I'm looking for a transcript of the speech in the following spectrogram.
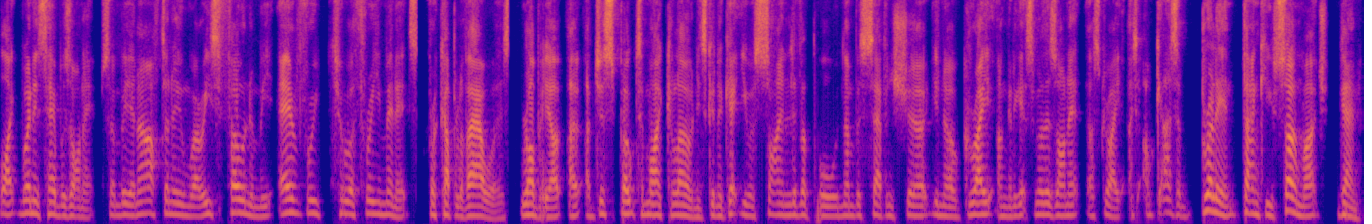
like when his head was on it. So it'd be an afternoon where he's phoning me every two or three minutes for a couple of hours. Robbie, I, I just spoke to Michael Owen. He's going to get you a signed Liverpool number seven shirt. You know, great. I'm going to get some others on it. That's great. Said, oh, guys, brilliant. Thank you so much. Again,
